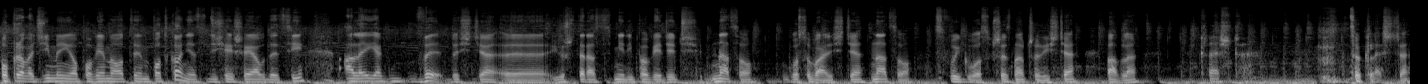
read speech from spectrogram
poprowadzimy i opowiemy o tym pod koniec dzisiejszej audycji, ale jak wy byście już teraz mieli powiedzieć, na co głosowaliście, na co swój głos przeznaczyliście? Pawle? Kleszcze. Co kleszcze?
